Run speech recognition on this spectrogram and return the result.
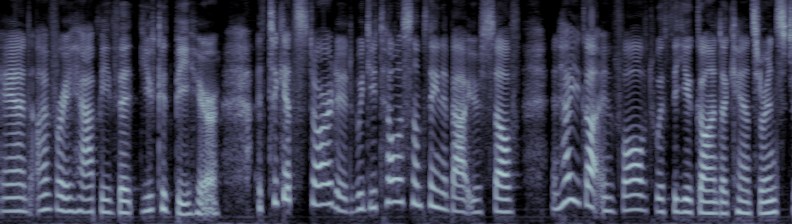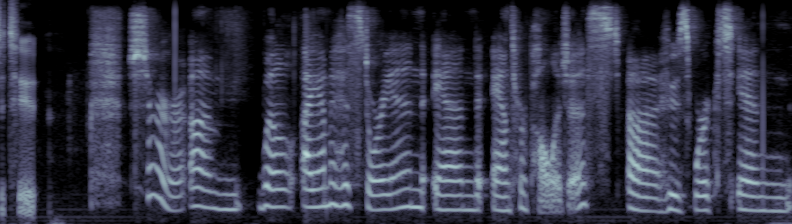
And I'm very happy that you could be here. Uh, to get started, would you tell us something about yourself and how you got involved with the Uganda Cancer Institute? Sure. Um, well, I am a historian and anthropologist uh, who's worked in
